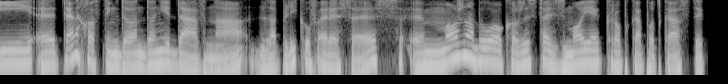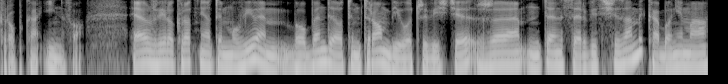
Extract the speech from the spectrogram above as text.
I e, ten hosting do, do niedawna dla plików RSS e, można było korzystać z moje.podcasty.info. Ja już wielokrotnie o tym mówiłem, bo będę o tym trąbił oczywiście, że ten serwis się zamyka, bo nie ma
